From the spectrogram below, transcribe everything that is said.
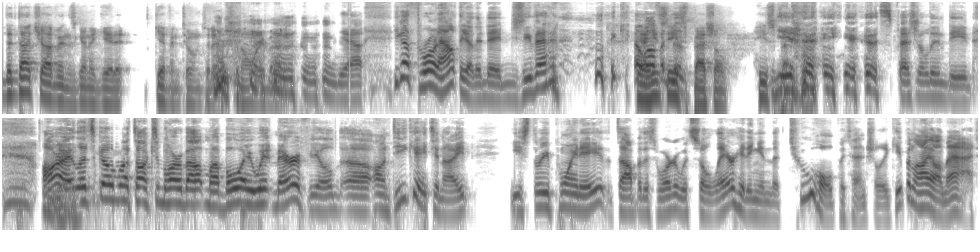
the Dutch oven's going to get it given to him today. So don't worry about it. yeah, he got thrown out the other day. Did you see that? like, yeah, he's, he's special. He's special. Yeah, special indeed. All right, let's go uh, talk some more about my boy Whit Merrifield uh, on DK tonight. He's 3.8 at the top of this order with Soler hitting in the two hole potentially. Keep an eye on that.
